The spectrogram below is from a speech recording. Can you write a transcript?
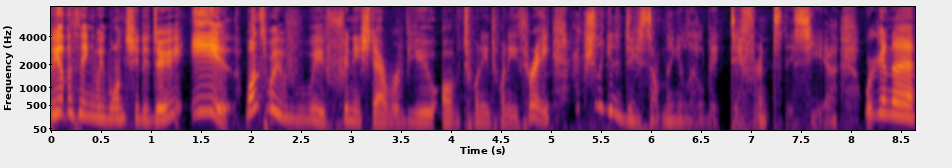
the other thing we want you to do is once we've, we've finished our review of 2023, actually going to do something a little bit different this year. We're going to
